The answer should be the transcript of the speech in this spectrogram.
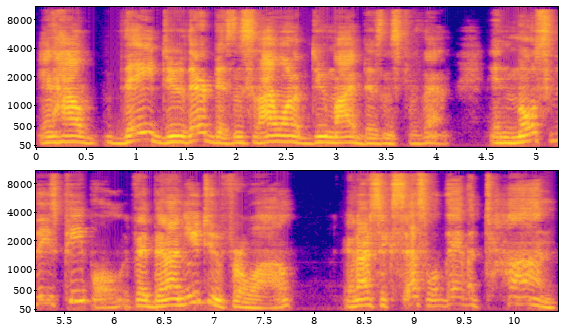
in how they do their business and I want to do my business for them. And most of these people, if they've been on YouTube for a while and are successful, they have a ton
